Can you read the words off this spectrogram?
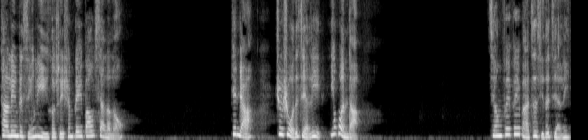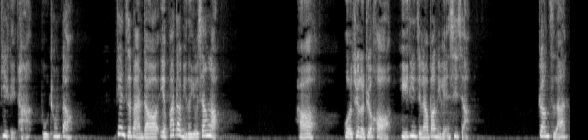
他拎着行李和随身背包下了楼。店长，这是我的简历，英文的。蒋菲菲把自己的简历递给他，补充道。电子版的也发到你的邮箱了。好，我去了之后一定尽量帮你联系一下。张子安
